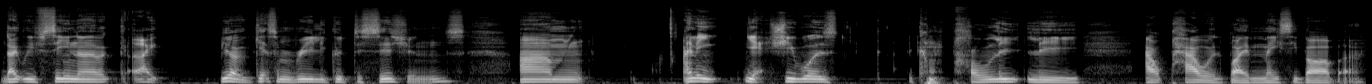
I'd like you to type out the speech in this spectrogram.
Like we've seen her like you know get some really good decisions. Um I mean, yeah, she was completely outpowered by Maycee Barber.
